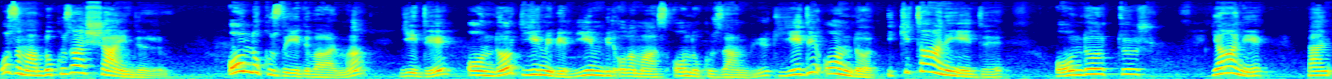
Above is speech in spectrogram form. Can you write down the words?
O zaman 9'u aşağı indiririm. 19'da 7 var mı? 7, 14, 21. 21 olamaz 19'dan büyük. 7, 14. 2 tane 7 14'tür. Yani ben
